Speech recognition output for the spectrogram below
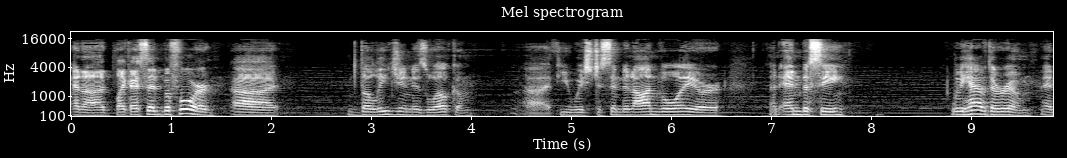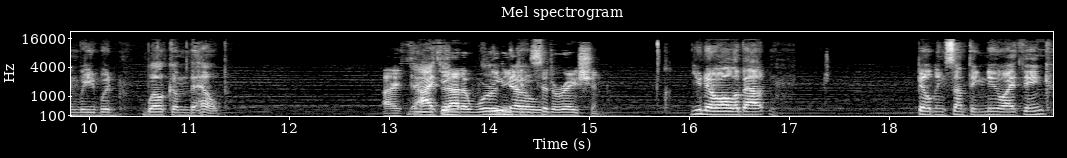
And uh, like I said before, uh, the Legion is welcome. Uh, if you wish to send an envoy or an embassy, we have the room, and we would welcome the help. I think, I think that a you worthy know- consideration. You know all about building something new, I think.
